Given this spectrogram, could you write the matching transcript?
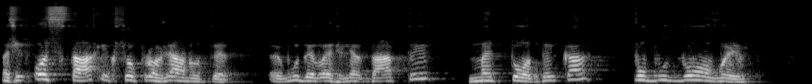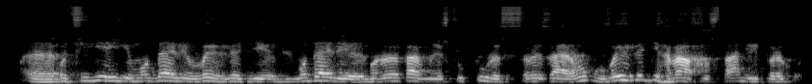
Значить, ось так, якщо проглянути, е, буде виглядати методика побудови е, оцієї моделі в вигляді моделі мажоритарної структури з резервом у вигляді графу станів і переходів.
